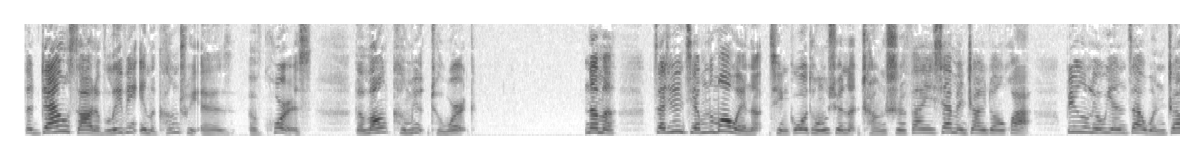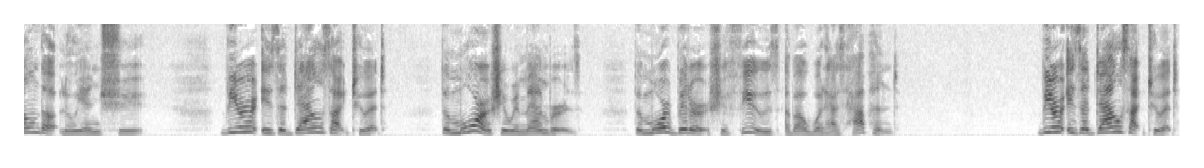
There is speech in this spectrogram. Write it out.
The downside of living in the country is, of course, the long commute to work. 那么，在今天节目的末尾呢，请各位同学呢尝试翻译下面这样一段话， 并留言在文章的留言区。There is a downside to it. The more she remembers, the more bitter she feels about what has happened. There is a downside to it.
